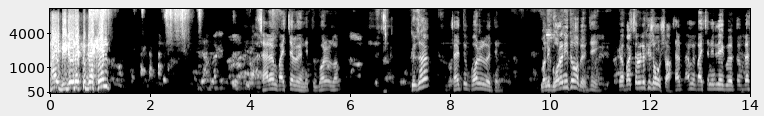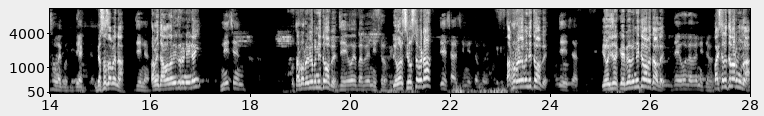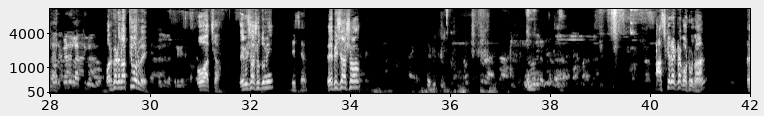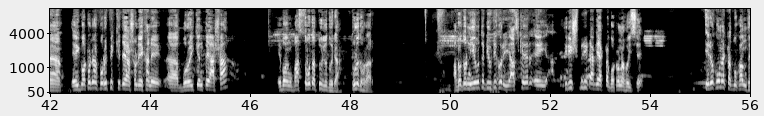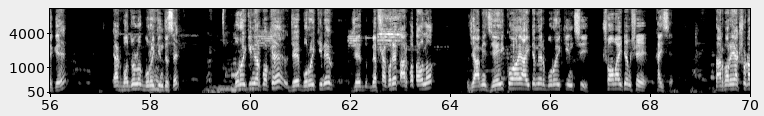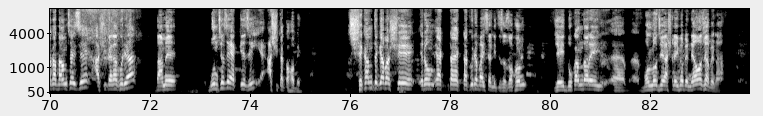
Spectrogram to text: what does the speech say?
ভাই ভিডিওটা একটু দেখেন। স্যার আমি বাচ্চা লইনি তুই গড়ে লন। কিসে স্যার? তুই গড়ে লইতেন মানে গড়ে নিতে হবে? জি। কে বাচ্চা রইলে কি সমস্যা? স্যার আমি বাচ্চা নিলে এগুলো তো বেসন লাগবে তো দুই একটা। বেচা যাবে না? জি না। আমি দামাদামি করে নিই নাই? নিয়েছেন তারপর ওইভাবে নিতে হবে? জি ওইভাবে নিতে হবে। তুই আমার তো বেটা? জি স্যার চিনি তো। তারপর ওইভাবে নিতে হবে? জি স্যার। ওই যে এইভাবে নিতে হবে তাহলে? পয়সা নিতে পারব না? ওর পেটে লাথি পড়বে? ও আচ্ছা। এই বিষয়ে আসো তুমি? এই বিষয়ে আসো। আজকের একটা ঘটনা আহ, এই ঘটনার পরিপ্রেক্ষিতে আসলে এখানে আহ, বড়ই কিনতে আসা এবং বাস্তবতা তুলে ধরা তুলে ধরার। আমরা তো নিয়মিত ডিউটি করি। আজকের এই তিরিশ মিনিট আগে একটা ঘটনা হয়েছে এরকম একটা দোকান থেকে এক ভদ্রলোক বড়ই কিনতেছে। বড়ই কিনার পক্ষে যে বড়ই কিনে, যে ব্যবসা করে, তার কথা হলো যে আমি যেই কয় আইটেমের বড়ই কিনছি, সব আইটেম সে খাইছে। তারপরে একশো টাকা দাম চাইছে, আশি টাকা করিয়া দামে বুনছে যে এক কেজি আশি টাকা হবে। সেখান থেকে আবার সে এরম একটা একটা করে বাইসা নিতেছে। যখন যে দোকানদার এই বলল যে আসলে এইভাবে নেওয়া যাবে না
